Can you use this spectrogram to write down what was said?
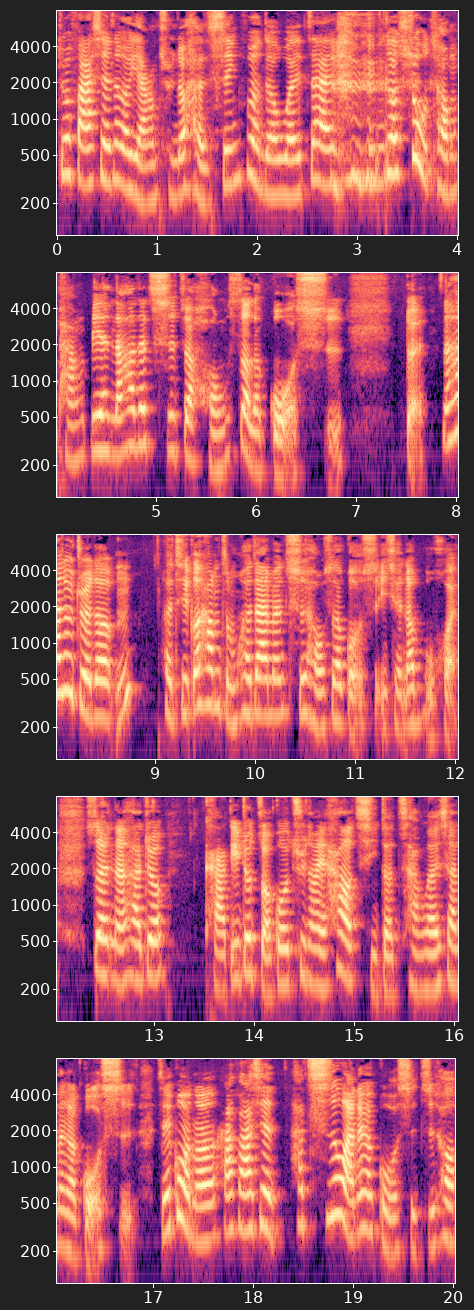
就发现那个羊群都很兴奋的围在一个树 丛旁边，然后在吃着红色的果实。对，那他就觉得嗯很奇怪，他们怎么会在那边吃红色果实？以前都不会，所以呢他就。卡蒂就走过去，然后也好奇的尝了一下那个果实。结果呢，他发现他吃完那个果实之后，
